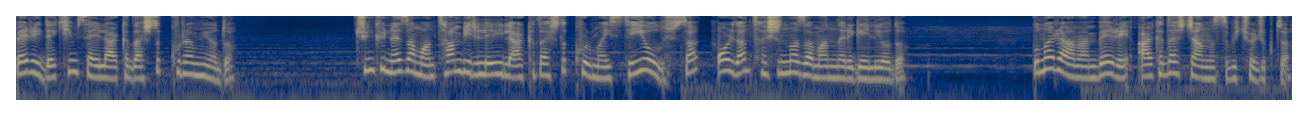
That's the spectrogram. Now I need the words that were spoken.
Barry de kimseyle arkadaşlık kuramıyordu. Çünkü ne zaman tam birileriyle arkadaşlık kurma isteği oluşsa oradan taşınma zamanları geliyordu. Buna rağmen Barry arkadaş canlısı bir çocuktu.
